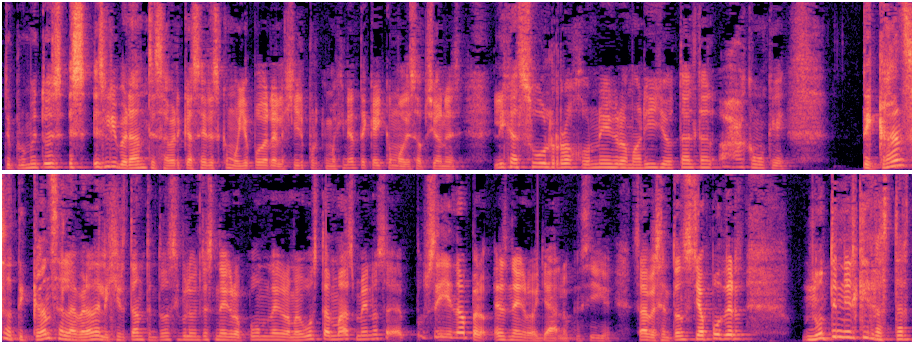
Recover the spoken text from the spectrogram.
te prometo, es, es, es liberante saber qué hacer, es como yo poder elegir, porque imagínate que hay como 10 opciones, elija azul, rojo, negro, amarillo, tal, tal, ah, como que te cansa, te cansa la verdad de elegir tanto, entonces simplemente es negro, pum, negro, me gusta más, menos, eh, pues sí, no, pero es negro ya lo que sigue, ¿sabes? Entonces ya poder no tener que gastar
